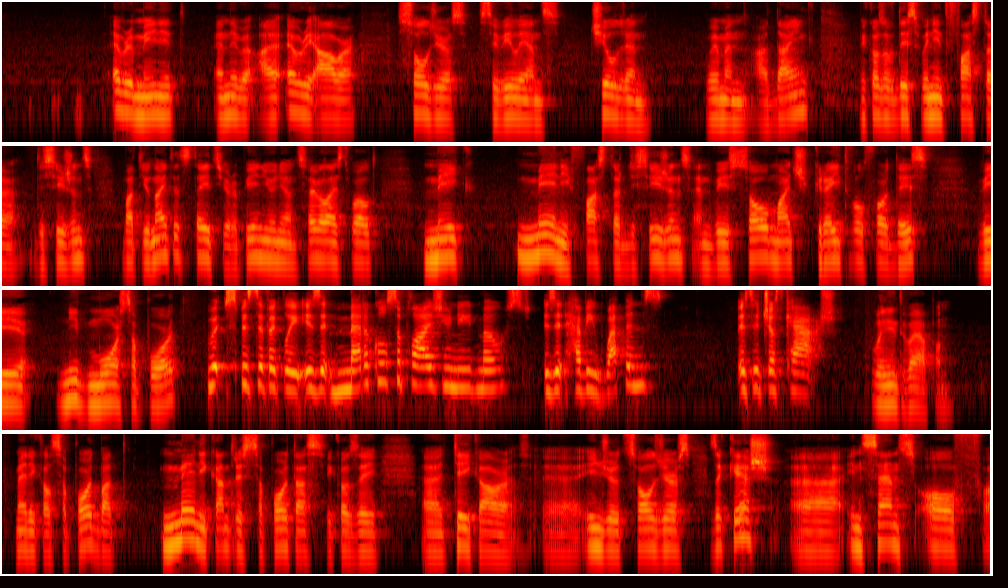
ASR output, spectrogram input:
every minute and uh, every hour, soldiers, civilians, children, women are dying. Because of this, we need faster decisions. But United States, European Union, civilized world make many faster decisions, and we're so much grateful for this. We need more support. But specifically, is it medical supplies you need most? Is it heavy weapons? Is it just cash? We need weapon, medical support, but many countries support us because they take our uh, injured soldiers. The cash, uh, in sense of uh,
